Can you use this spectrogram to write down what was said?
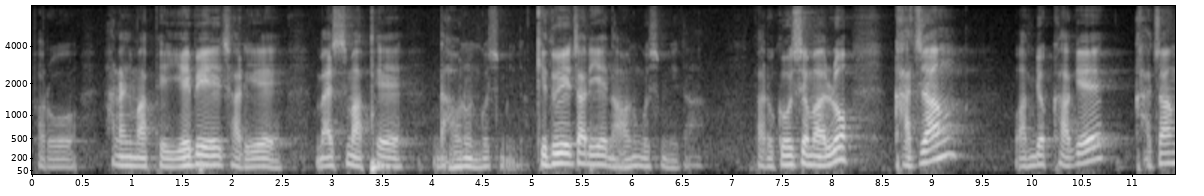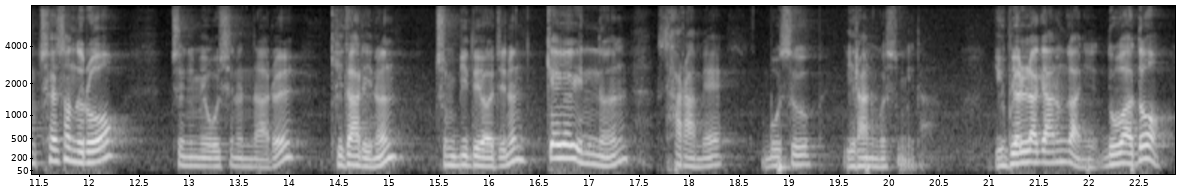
바로 하나님 앞에 예배의 자리에 말씀 앞에 나오는 것입니다. 기도의 자리에 나오는 것입니다. 바로 그것이야말로 가장 완벽하게 가장 최선으로 주님이 오시는 날을 기다리는 준비되어지는 깨어 있는 사람의 모습 이라는 것입니다. 유별나게 하는 거 아니에요. 노아도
